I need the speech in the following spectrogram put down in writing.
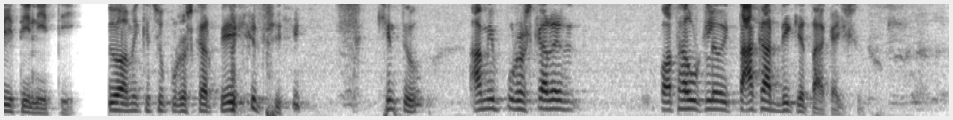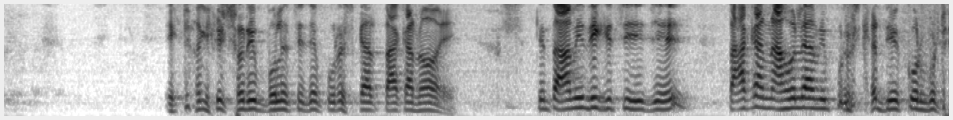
রীতিনীতি। আমি কিছু পুরস্কার পেয়ে গেছি কিন্তু আমি পুরস্কারের কথা উঠলে ওই টাকার দিকে তাকাই শুধু। একটু আগে শরীফ বলেছে যে পুরস্কার টাকা নয়। কিন্তু আমি দেখেছি যে টাকা না হলে আমি পুরস্কার দিয়ে করবোটা।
